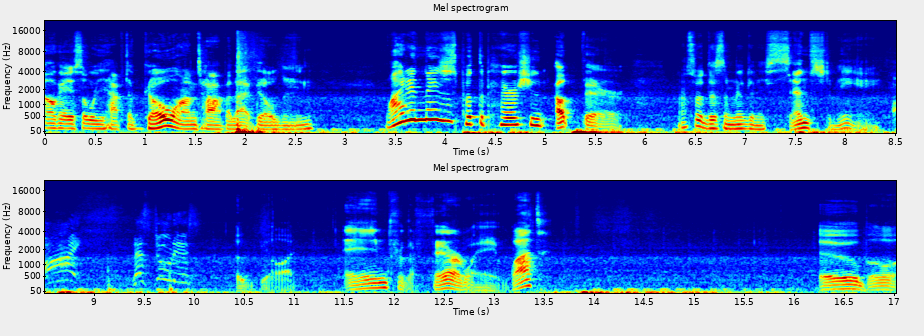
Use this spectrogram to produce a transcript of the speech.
Okay, so we have to go on top of that building. Why didn't they just put the parachute up there? That's what doesn't make any sense to me. Alright, let's do this. Oh god. Aim for the fairway. What? Oh boy.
